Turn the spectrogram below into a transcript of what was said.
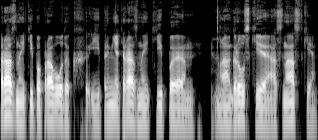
разные типы проводок и применять разные типы грузки, оснастки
